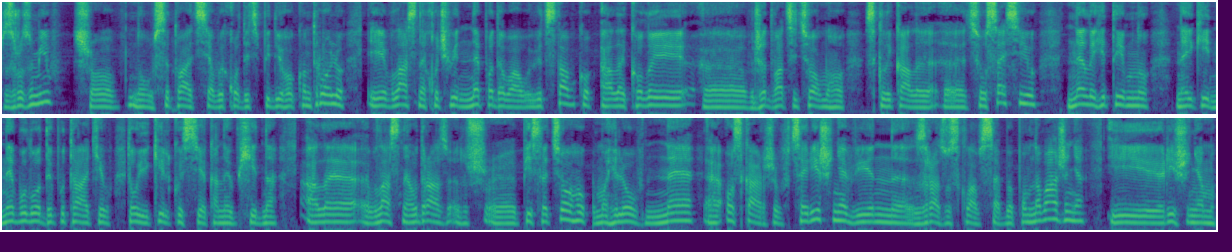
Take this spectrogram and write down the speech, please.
зрозумів, що ну ситуація виходить з під його контролю. І, власне, хоч він не подавав у відставку, але коли е, вже 27-го скликали е, цю сесію нелегітимну, на якій не було депутатів тої кількості, яка необхідна, але власне одразу ж е, після цього Могильов не е, оскаржив це рішення. Він зразу склав з себе повноваження і рішенням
